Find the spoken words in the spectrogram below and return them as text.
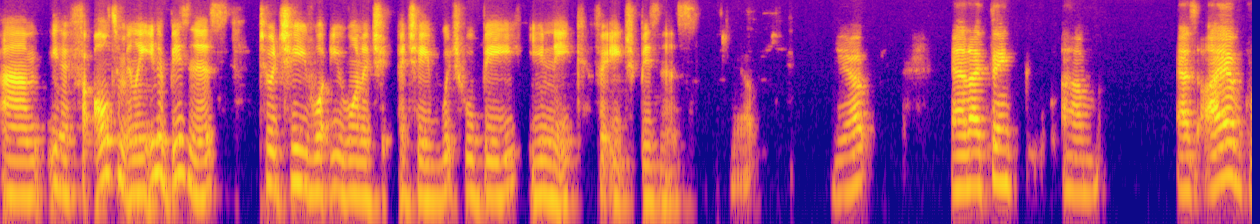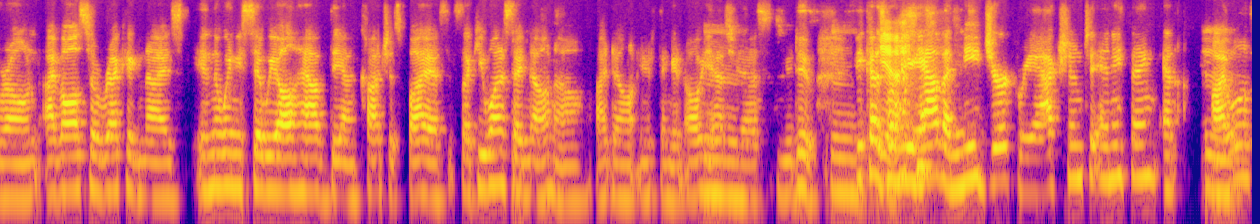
um, you know, for ultimately in a business to achieve what you want to ch- achieve, which will be unique for each business. Yep. Yep. And I think um, as I have grown, I've also recognized in the when you say we all have the unconscious bias, it's like you want to say, no, no, I don't. You're thinking, oh, yes, mm. yes, you do. Mm. Because yeah. when we have a knee jerk reaction to anything, and mm. I will,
